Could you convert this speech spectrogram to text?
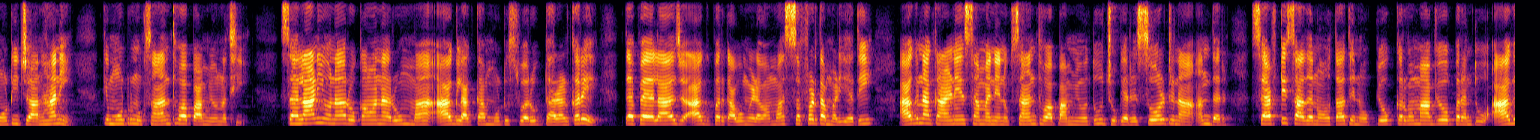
મોટી જાનહાનિ કે મોટું નુકસાન થવા પામ્યું નથી. સહેલાણીઓના રોકાવાના રૂમમાં આગ લાગતા મોટું સ્વરૂપ ધારણ કરે તે પહેલાં જ આગ પર કાબૂ મેળવવામાં સફળતા મળી હતી. આગના કારણે સામાન્ય નુકસાન થવા પામ્યું હતું. જો કે રિસોર્ટના અંદર સેફટી સાધનો હતા, તેનો ઉપયોગ કરવામાં આવ્યો, પરંતુ આગ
